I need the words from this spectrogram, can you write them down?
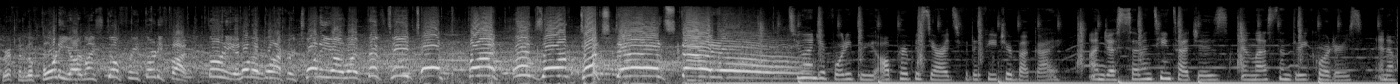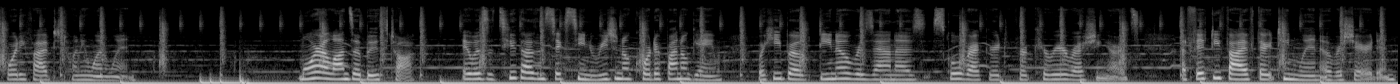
Griffin the 40 yard line, still free, 35, 30, another blocker, 20 yard line, 15, 10, 5, end zone, touchdown, Stallions! 243 all purpose yards for the future Buckeye on just 17 touches in less than three quarters in a 45 21 win. More Alonzo Booth talk. It was a 2016 regional quarterfinal game where he broke Dino Rosano's school record for career rushing yards, a 55 13 win over Sheridan.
